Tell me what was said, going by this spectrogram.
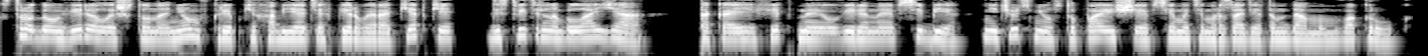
С трудом верилось, что на нем в крепких объятиях первой ракетки действительно была я, Такая эффектная и уверенная в себе, ничуть не уступающая всем этим разодетым дамам вокруг.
